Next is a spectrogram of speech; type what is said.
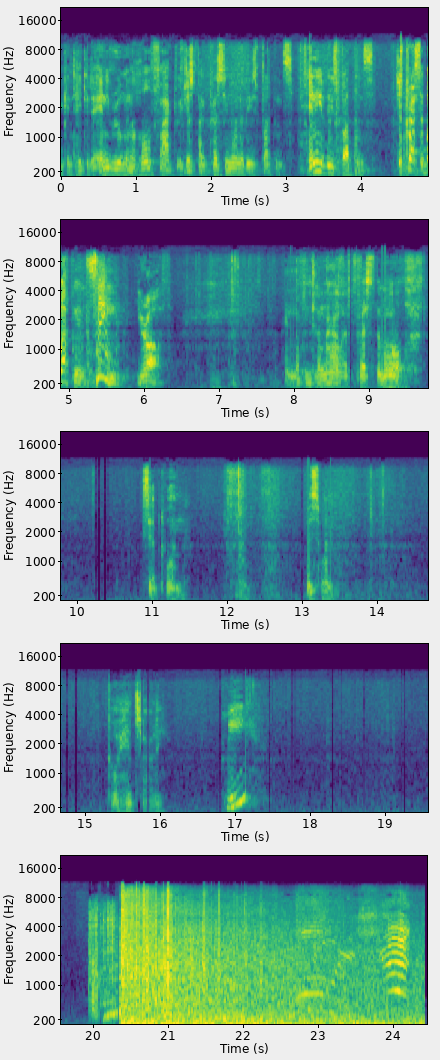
It can take you to any room in the whole factory just by pressing one of these buttons. Any of these buttons. Just press a button and zing! You're off. And up until now, I've pressed them all. Except one. This one. Go ahead, Charlie. Me?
